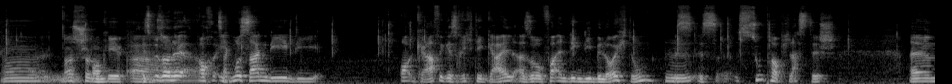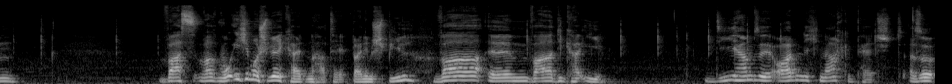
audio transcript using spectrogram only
Mm, Das ist schon okay. Ah, Insbesondere auch, ich zack. muss sagen, die, die oh, Grafik ist richtig geil. Also vor allen Dingen die Beleuchtung Mhm. ist, ist super plastisch. Ähm, was, wa- wo ich immer Schwierigkeiten hatte bei dem Spiel, war, ähm, war die KI. Die haben sie ordentlich nachgepatcht. Also,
